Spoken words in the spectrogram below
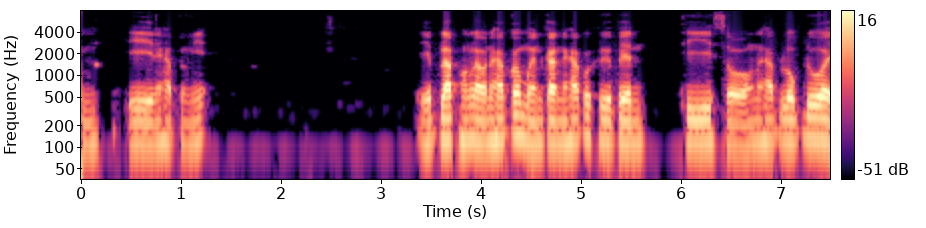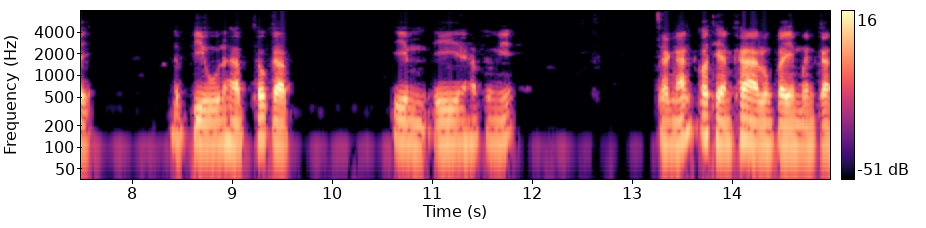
ma นะครับตรงนี้ f ลับของเรานะครับ ก็เหมือนกันนะครับ ก็คือเป็น t 2นะครับ ลบด้วย w นะครับ เท่ากับ ma นะครับตรงนี้ จากนั้นก็แทนค่าลงไปเหมือนกัน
